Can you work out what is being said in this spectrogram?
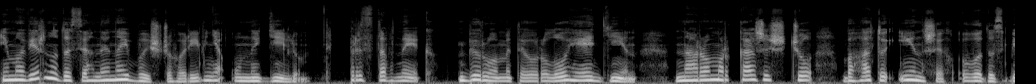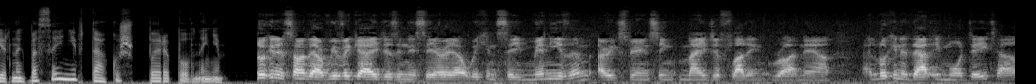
ймовірно досягне найвищого рівня у неділю. Представник Бюро метеорології Дін Наромор каже, що багато інших водозбірних басейнів також переповнені. Looking at some of our river gauges in this area, we can see many of them are experiencing major flooding right now. And looking at that in more detail,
